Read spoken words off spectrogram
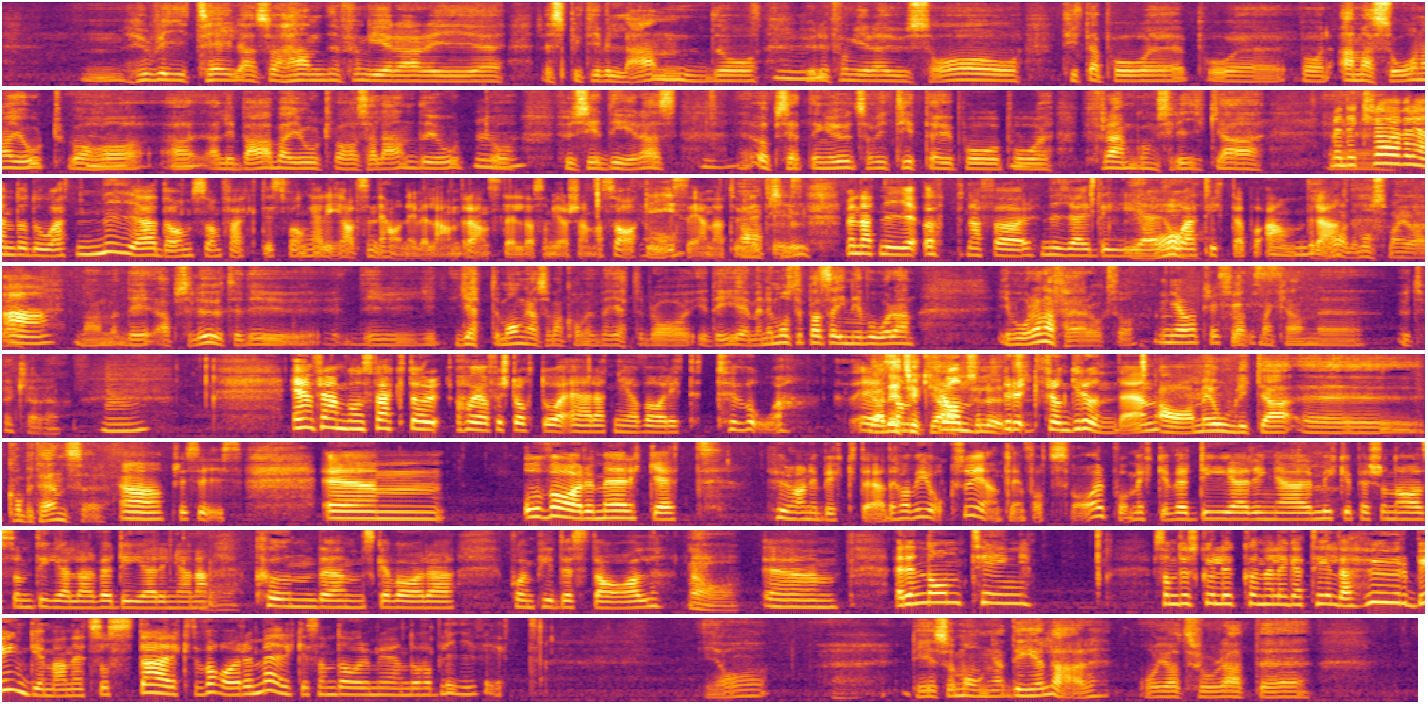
mm, hur retail, alltså handeln fungerar i eh, respektive land och hur det fungerar i USA och titta på, eh, på eh, vad Amazon har gjort, vad har A- Alibaba gjort, vad har Zalando gjort och hur ser deras eh, uppsättning ut. Så vi tittar ju på, på framgångsrika men det kräver ändå då att ni är de som faktiskt fångar in. Alltså, ni har ni väl andra anställda som gör samma saker Ja, gissar jag naturligtvis. absolut. Men att ni är öppna för nya idéer Ja. och att titta på andra. Ja, det måste man göra. Ja. Man, det, absolut, det är, ju, det är ju jättemånga som har kommit med jättebra idéer. Men det måste passa in i våran, i våran affär också. Ja, Så precis. att man kan eh, utveckla den. En framgångsfaktor har jag förstått då är att ni har varit två. Eh, Ja, det som tycker jag från, absolut. br- från grunden. Ja, med olika eh, kompetenser. Ja, precis. Ehm, och varumärket, hur har ni byggt det? Det har vi också egentligen fått svar på. Mycket värderingar, mycket personal som delar värderingarna. Kunden ska vara på en piedestal. Ja. Ehm, är det någonting som du skulle kunna lägga till där? Hur bygger man ett så starkt varumärke som Dormy ändå har blivit? Ja, det är så många delar och jag tror att, eh,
